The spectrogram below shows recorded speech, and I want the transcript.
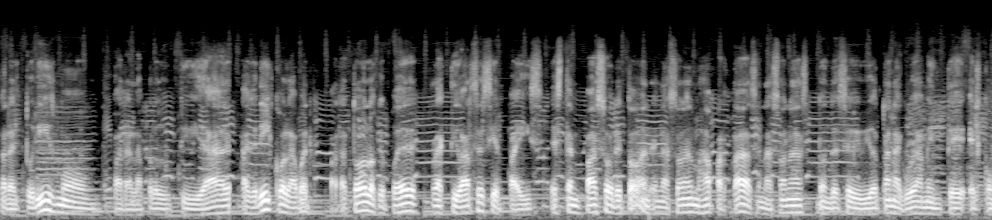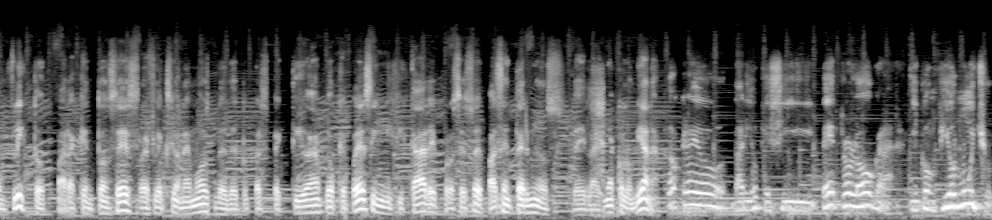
para el turismo, para la productividad agrícola, bueno, para todo lo que puede reactivarse si el país está en paz, sobre todo en, las zonas más apartadas, en las zonas donde se vivió tan agudamente el conflicto, para que entonces reflexionemos desde tu perspectiva lo que puede significar el proceso de paz en términos de la línea colombiana. Yo creo, Darío, que si Petro logra, y confío mucho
